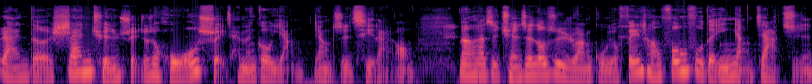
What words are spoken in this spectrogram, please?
然的山泉水，就是活水才能够养养殖起来哦。那它是全身都是软骨，有非常丰富的营养价值。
